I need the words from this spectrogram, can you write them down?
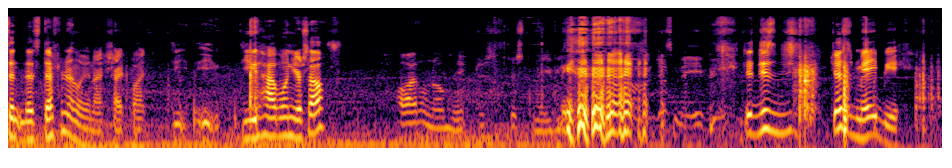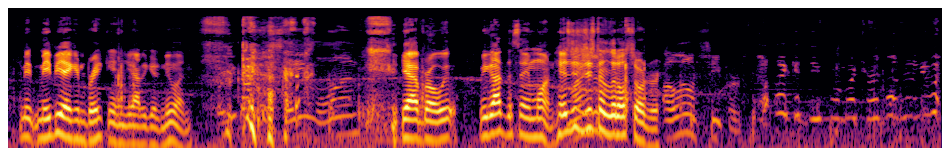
That's, a, that's definitely a nice tripod. Do you, do you have one yourself? Oh, I don't know, mate. Just, just maybe. just, Just maybe. just, just, just maybe. Maybe I can break it and you gotta get a new one. Well, you got the same one. Yeah, bro, we, we got the same one. His is just a little shorter. A little cheaper. I can deform my tripod anyway.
